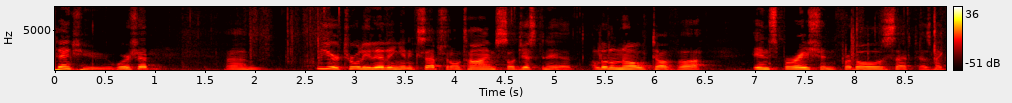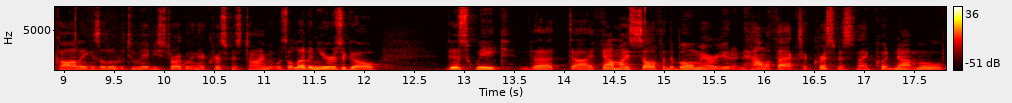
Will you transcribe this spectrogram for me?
Thanks you, Your Worship. Um, We are truly living in exceptional times, so just a, a little note of uh, inspiration for those that, as my colleague has alluded to, may be struggling at Christmas time. It was 11 years ago this week that I found myself in the Beaumaire unit in Halifax at Christmas, and I could not move.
